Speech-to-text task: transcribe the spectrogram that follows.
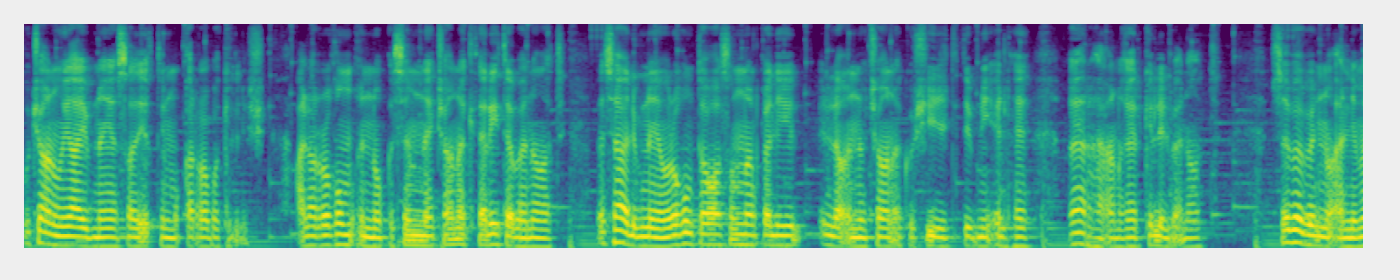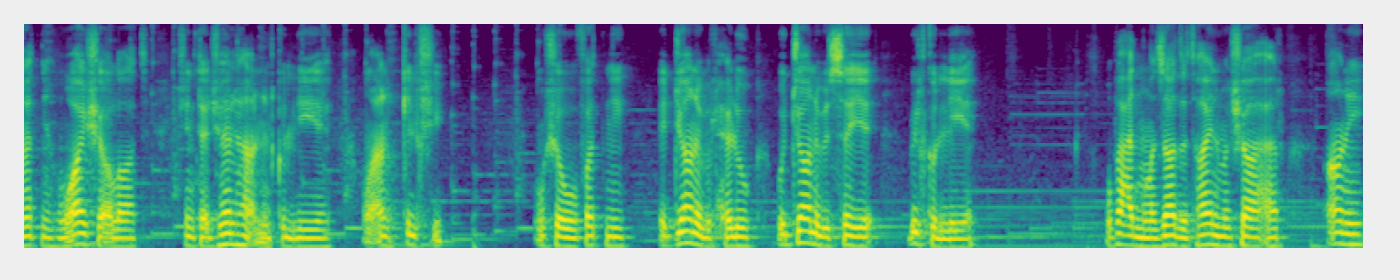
وكان وياي بنية صديقتي المقربة كلش. على الرغم انه قسمنا كان اكثريته بنات بس هاي البنية ورغم تواصلنا القليل الا انه كان اكو شي يجذبني إلها غيرها عن غير كل البنات. بسبب انه علمتني هواي شغلات كنت اجهلها عن الكلية وعن كل شي. وشوفتني الجانب الحلو والجانب السيء بالكلية. وبعد ما زادت هاي المشاعر أني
